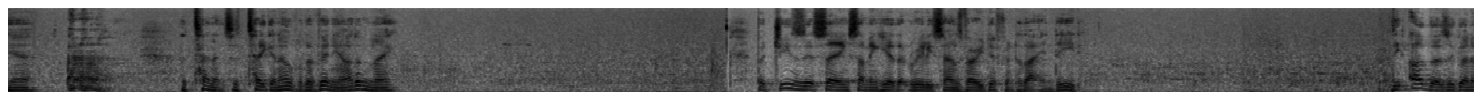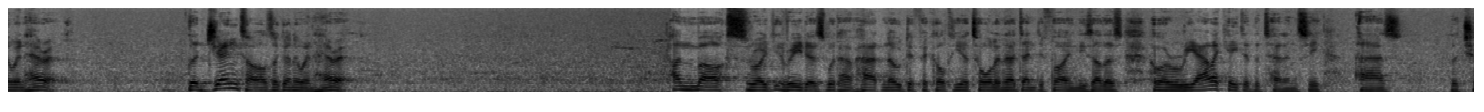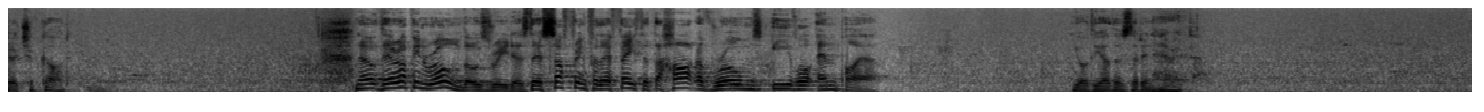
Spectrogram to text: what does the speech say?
Yeah. the tenants have taken over the vineyard, haven't they? But Jesus is saying something here that really sounds very different to that indeed. The others are going to inherit. The Gentiles are going to inherit. And Mark's readers would have had no difficulty at all in identifying these others who are reallocated the tenancy as the Church of God. Now, they're up in Rome, those readers. They're suffering for their faith at the heart of Rome's evil empire. You're the others that inherit.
